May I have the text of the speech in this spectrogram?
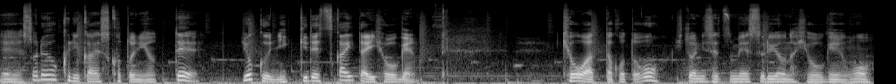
えーそれを繰り返すことによってよく日記で使いたい表現今日あったことを人に説明するような表現を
